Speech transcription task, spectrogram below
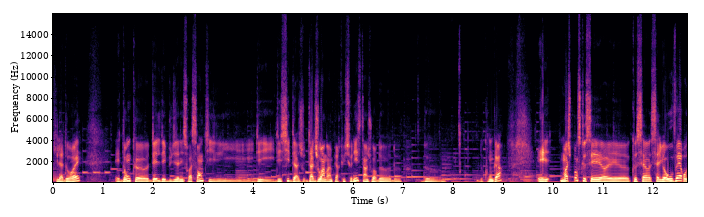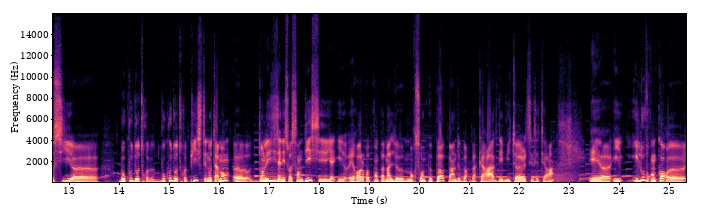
qu'il adorait. Et donc, dès le début des années 60, il, décide d'adjoindre un percussionniste, un joueur de, conga. Et moi, je pense que, ça, lui a ouvert aussi beaucoup d'autres beaucoup d'autres pistes et notamment euh, dans les années 70 Errol reprend pas mal de morceaux un peu pop hein, de Burt Bacharach des Beatles etc et euh, il, ouvre encore euh,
